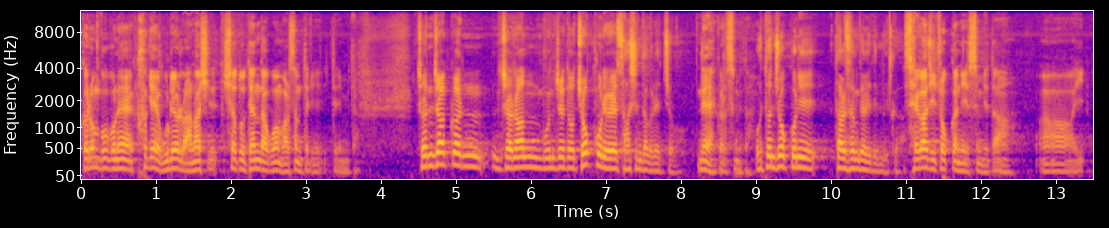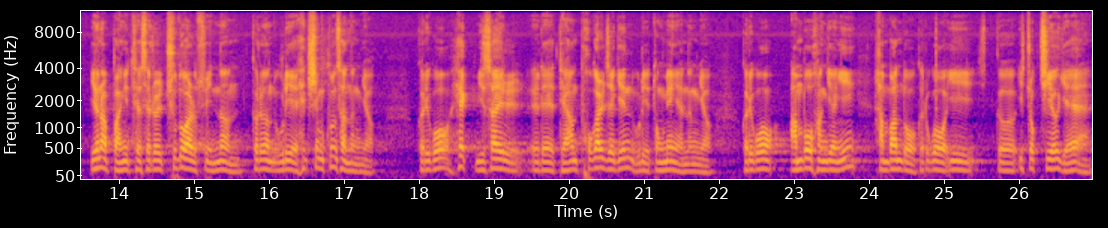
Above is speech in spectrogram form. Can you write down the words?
그런 부분에 크게 우려를 안 하셔도 된다고 말씀드립니다. 전작권 전환 문제도 조건에 의해서 하신다 그랬죠. 네, 그렇습니다. 어떤 조건이 달성되어야 됩니까? 세 가지 조건이 있습니다. 어, 연합 방위 태세를 주도할 수 있는 그런 우리의 핵심 군사 능력, 그리고 핵 미사일에 대한 포괄적인 우리 동맹의 능력, 그리고 안보 환경이 한반도 그리고 이 그 이쪽 지역에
